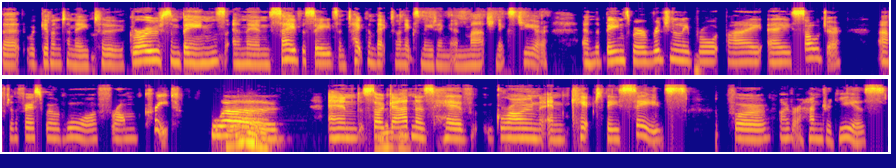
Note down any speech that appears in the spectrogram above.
that were given to me to grow some beans and then save the seeds and take them back to the next meeting in March next year. And the beans were originally brought by a soldier after the First World War from Crete. Whoa. And so Amazing. gardeners have grown and kept these seeds for over a hundred years.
